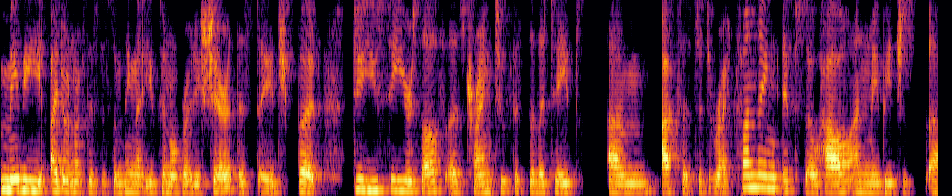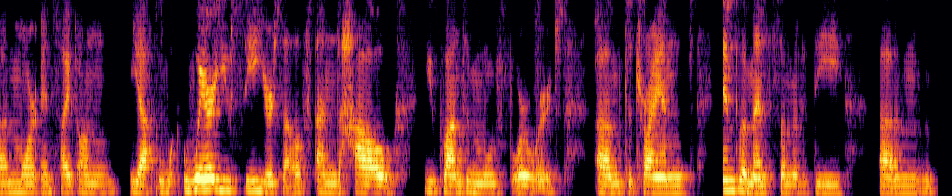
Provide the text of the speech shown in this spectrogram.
maybe I don't know if this is something that you can already share at this stage, but do you see yourself as trying to facilitate um, access to direct funding? If so, how? And maybe just um, more insight on yeah where you see yourself and how you plan to move forward um, to try and implement some of the um,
